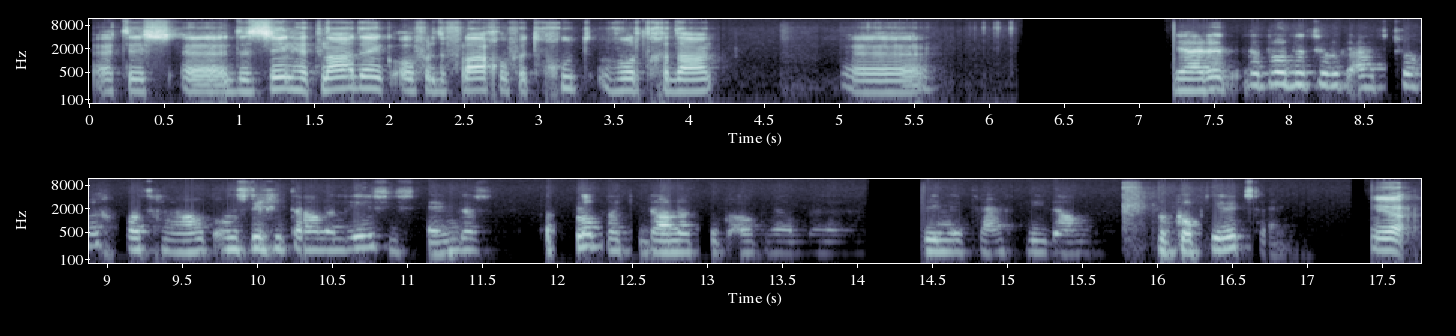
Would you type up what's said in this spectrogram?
Het is uh, de zin, het nadenken over de vraag of het goed wordt gedaan. Uh, ja, dat, dat wordt natuurlijk uit het zorgpad gehaald, ons digitale leersysteem. Dus het klopt dat je dan natuurlijk ook wel uh, dingen krijgt die dan gekopieerd zijn. Ja,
